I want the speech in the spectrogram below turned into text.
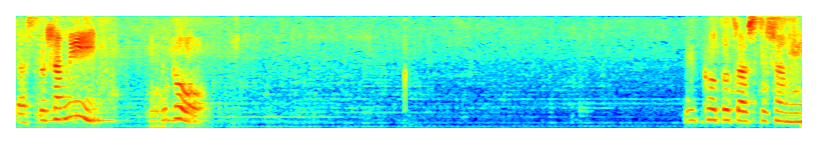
চাস্তো স্বামী, উঠো। উঠো তো চাস্তো স্বামী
